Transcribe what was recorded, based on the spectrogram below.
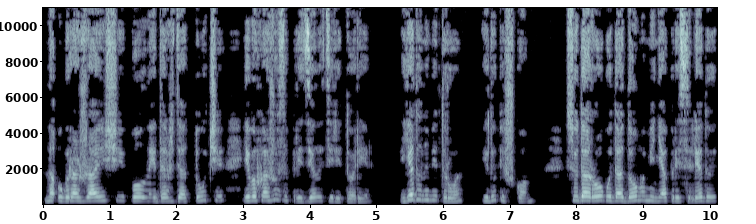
на угрожающие, полные дождя тучи и выхожу за пределы территории. Еду на метро, иду пешком. Всю дорогу до дома меня преследует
